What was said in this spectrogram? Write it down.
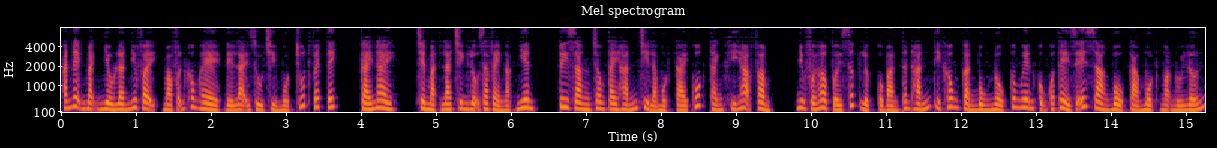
Hắn nện mạnh nhiều lần như vậy mà vẫn không hề để lại dù chỉ một chút vết tích. Cái này, trên mặt La Trinh lộ ra vẻ ngạc nhiên, tuy rằng trong tay hắn chỉ là một cái quốc thánh khí hạ phẩm, nhưng phối hợp với sức lực của bản thân hắn thì không cần bùng nổ cơ nguyên cũng có thể dễ dàng bổ cả một ngọn núi lớn.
